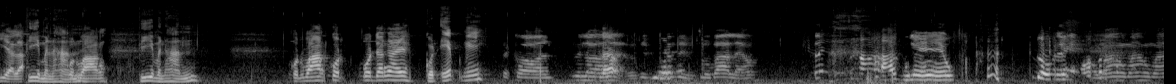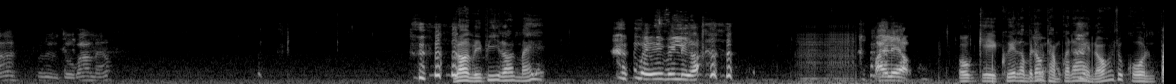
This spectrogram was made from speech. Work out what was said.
เหี้ยละพี่มันหัน กดวาง พี่มันหัน กดวางกดกดยังไง กด F ไง แต่ก่อนไม่รอแล้แล้ววมันปิดมันปิดประตูบ้านแล้วหากูเร็วโดนแล้วออกมาออกมาออกมามันปิดประตูบ้านแล้วรอดไหมพี่รอดไหม ไม่ไม่เหลือ ไปแล้ว โอเคเควสเราไม่ต้องทำก็ได้เนาะทุกคน ไป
